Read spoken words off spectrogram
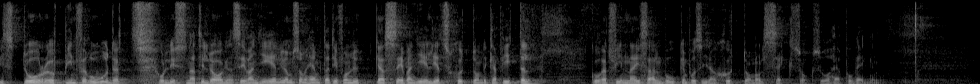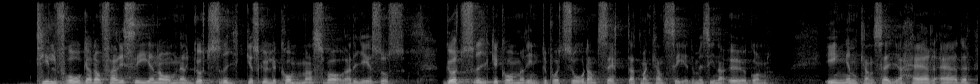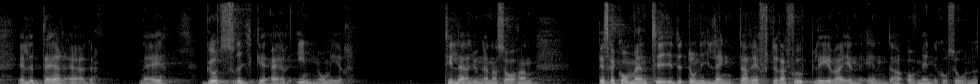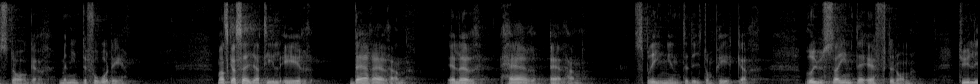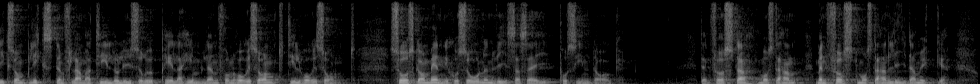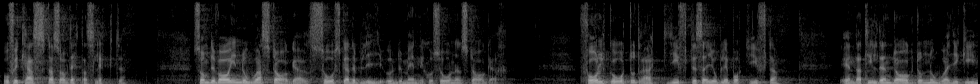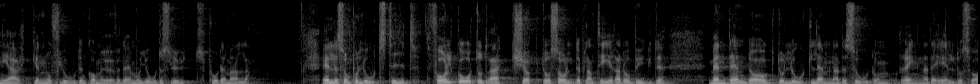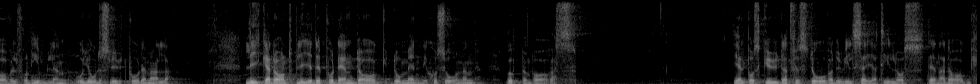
Vi står upp inför ordet och lyssnar till dagens evangelium som hämtat ifrån Lukas evangeliets 17 kapitel. Går att finna i psalmboken på sidan 1706 också här på väggen. Tillfrågad av fariseerna om när Guds rike skulle komma svarade Jesus Guds rike kommer inte på ett sådant sätt att man kan se det med sina ögon. Ingen kan säga här är det eller där är det. Nej, Guds rike är inom er. Till lärjungarna sa han, det ska komma en tid då ni längtar efter att få uppleva en enda av Människosonens dagar, men inte får det. Man ska säga till er, där är han, eller här är han. Spring inte dit de pekar. Rusa inte efter dem. Ty liksom blixten flammar till och lyser upp hela himlen från horisont till horisont, så ska Människosonen visa sig på sin dag. Den första måste han, men först måste han lida mycket och förkastas av detta släkte. Som det var i Noas dagar, så ska det bli under Människosonens dagar. Folk åt och drack, gifte sig och blev bortgifta ända till den dag då Noa gick in i arken och floden kom över dem och gjorde slut på dem alla. Eller som på Lots tid, folk åt och drack, köpte och sålde, planterade och byggde. Men den dag då Lot lämnade Sodom regnade eld och svavel från himlen och gjorde slut på dem alla. Likadant blir det på den dag då Människosonen uppenbaras. Hjälp oss Gud att förstå vad du vill säga till oss denna dag.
